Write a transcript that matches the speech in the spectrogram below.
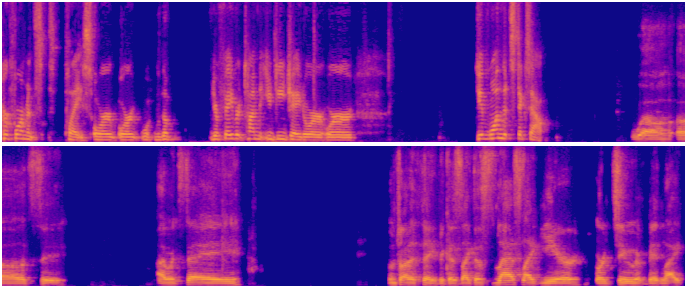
performance place or or the your favorite time that you DJ'd or or do you have one that sticks out? Well, uh, let's see. I would say I'm trying to think because like this last like year or two have been like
